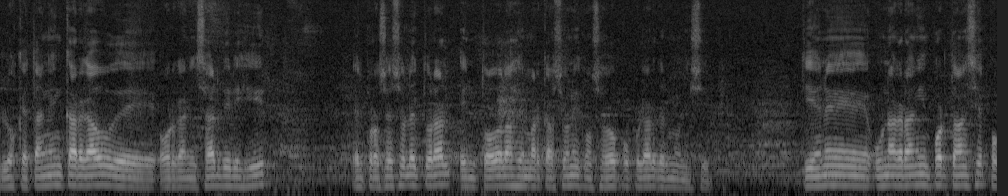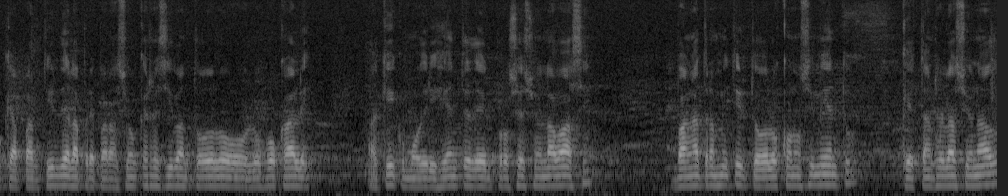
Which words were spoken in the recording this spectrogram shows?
los que están encargados de organizar, dirigir el proceso electoral en todas las demarcaciones y consejos populares del municipio. Tiene una gran importancia porque a partir de la preparación que reciban todos los, vocales aquí como dirigentes del proceso en la base, van a transmitir todos los conocimientos que están relacionados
